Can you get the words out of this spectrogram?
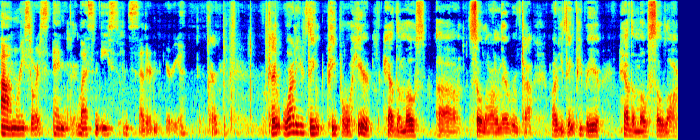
um, resource and Okay. less an East and Southern area. Okay. Okay. Why do you think people here have the most uh, solar on their rooftop? Why do you think people here have the most solar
